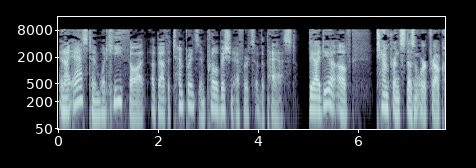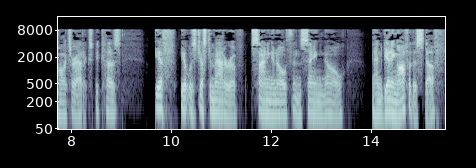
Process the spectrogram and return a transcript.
and I asked him what he thought about the temperance and prohibition efforts of the past. The idea of temperance doesn't work for alcoholics or addicts because if it was just a matter of signing an oath and saying no and getting off of this stuff,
